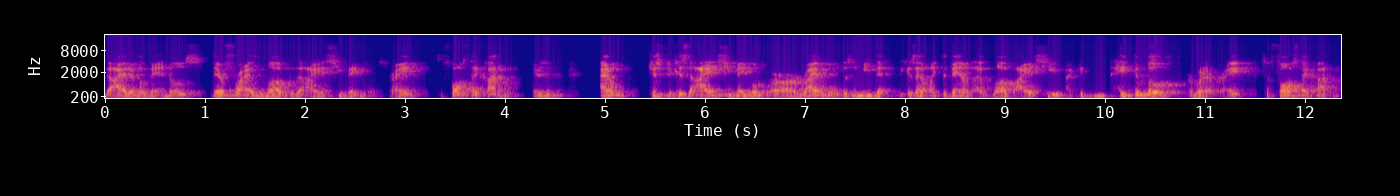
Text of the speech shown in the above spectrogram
the Idaho Vandals, therefore I love the ISU Bengals, right? It's a false dichotomy. There's a, I don't just because the ISU Bengals are our rival doesn't mean that because I don't like the Vandals, I love ISU. I could hate them both or whatever, right? It's a false dichotomy.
